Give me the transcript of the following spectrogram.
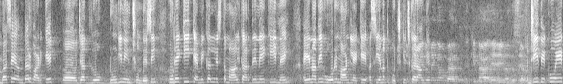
ਬਸ ਇਹ ਅੰਦਰ ਵੜ ਕੇ ਜਦ ਲੋਕ ਡੂੰਗੀ ਨੀਂਦ ਹੁੰਦੇ ਸੀ ਹੁਣੇ ਕੀ ਕੈਮੀਕਲ ਇਸਤੇਮਾਲ ਕਰਦੇ ਨੇ ਕੀ ਨਹੀਂ ਇਹਨਾਂ ਦੀ ਹੋਰ ਰਿਮਾਂਡ ਲੈ ਕੇ ਅਸੀਂ ਇਹਨਾਂ ਤੋਂ ਪੁੱਛਗਿੱਛ ਕਰਾਂਗੇ ਜੀ ਦੇਖੋ ਇਹ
